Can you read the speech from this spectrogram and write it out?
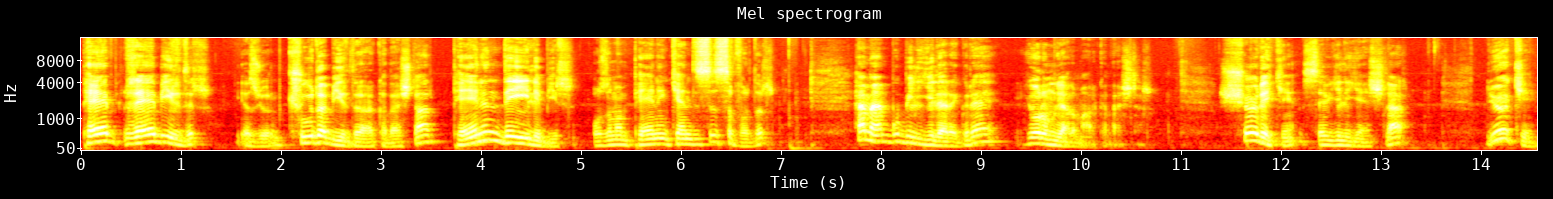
P R 1'dir. Yazıyorum. Q da 1'dir arkadaşlar. P'nin değili 1. O zaman P'nin kendisi 0'dır. Hemen bu bilgilere göre yorumlayalım arkadaşlar. Şöyle ki sevgili gençler diyor ki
